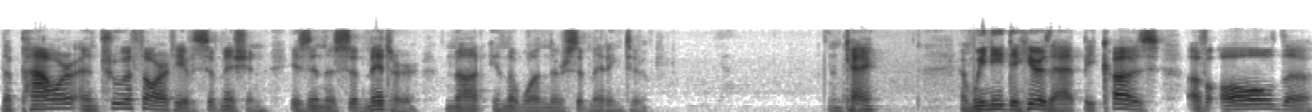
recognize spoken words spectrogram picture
the power and true authority of submission is in the submitter, not in the one they're submitting to. Okay? And we need to hear that because of all the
